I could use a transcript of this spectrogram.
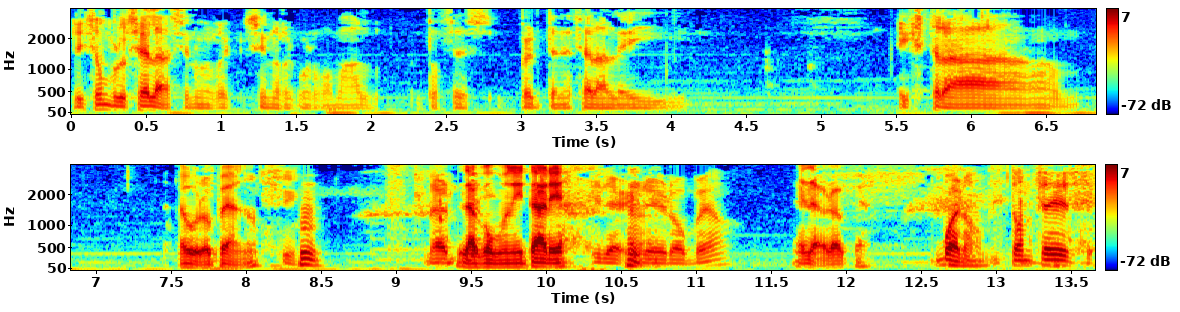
lo hizo en Bruselas, si no, si no recuerdo mal. Entonces pertenece a la ley extra Europea, ¿no? sí. Hmm. La, La comunitaria. y la- y la europea. En la europea. Bueno, entonces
